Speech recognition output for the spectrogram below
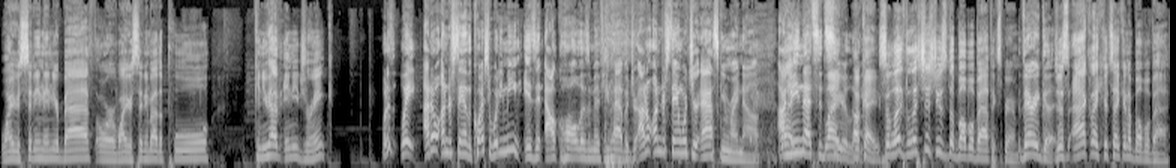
while you're sitting in your bath or while you're sitting by the pool? Can you have any drink? What is? Wait, I don't understand the question. What do you mean? Is it alcoholism if you have a drink? I don't understand what you're asking right now. I mean that like, sincerely. okay, so let's let's just use the bubble bath experiment. Very good. Just act like you're taking a bubble bath.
